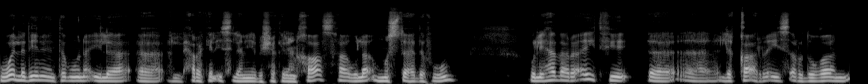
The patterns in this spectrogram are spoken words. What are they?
والذين ينتمون إلى آه، الحركة الإسلامية بشكل خاص هؤلاء مستهدفون. ولهذا رأيت في آه، آه، لقاء الرئيس أردوغان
